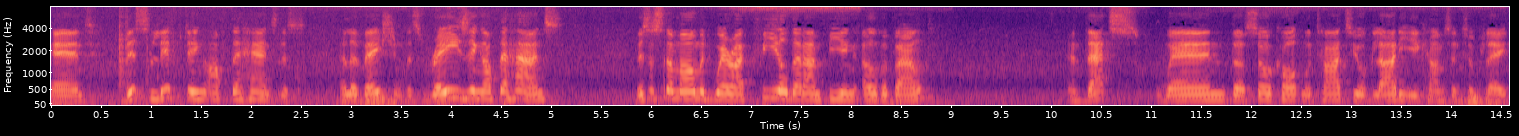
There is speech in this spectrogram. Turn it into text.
And this lifting of the hands, this elevation, this raising of the hands, this is the moment where I feel that I'm being overbound. And that's when the so-called mutatio gladii comes into play.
